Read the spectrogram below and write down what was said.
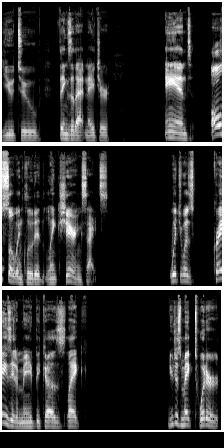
YouTube, things of that nature, and also included link sharing sites, which was crazy to me because like you just make Twitter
